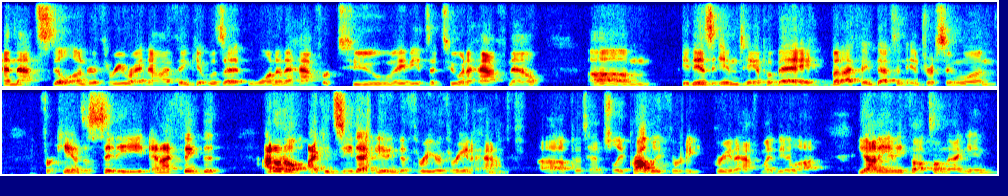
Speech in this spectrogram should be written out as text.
And that's still under three right now. I think it was at one and a half or two. Maybe it's at two and a half now. Um, it is in Tampa Bay, but I think that's an interesting one for Kansas City. And I think that, I don't know, I could see that getting to three or three and a half uh, potentially. Probably three. Three and a half might be a lot. Yanni, any thoughts on that game?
